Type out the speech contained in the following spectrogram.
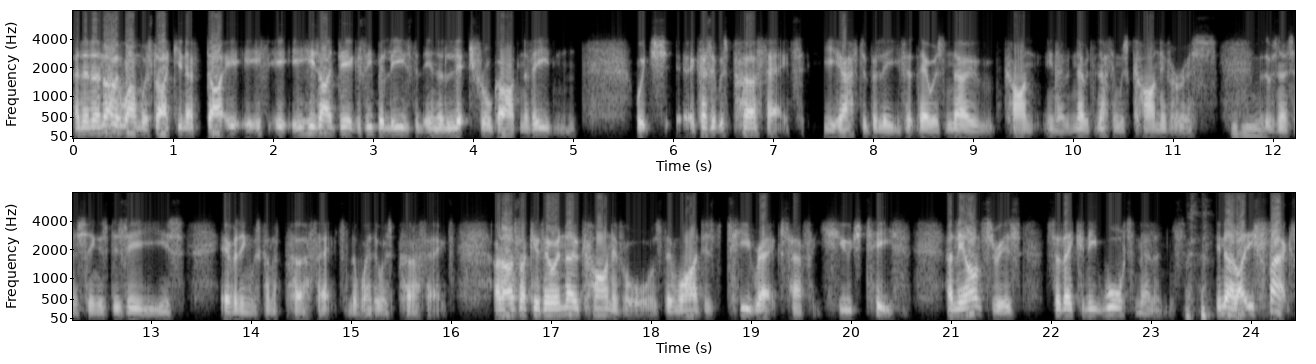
And then another one was like, you know, if, if, if his idea, because he believes in the literal Garden of Eden, which because it was perfect, you have to believe that there was no carn, you know, no, nothing was carnivorous, mm-hmm. there was no such thing as disease. Everything was kind of perfect, and the weather was perfect. And I was like, if there were no carnivores, then why does T Rex have huge teeth? And the answer is so they can eat watermelons. you know, like these facts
